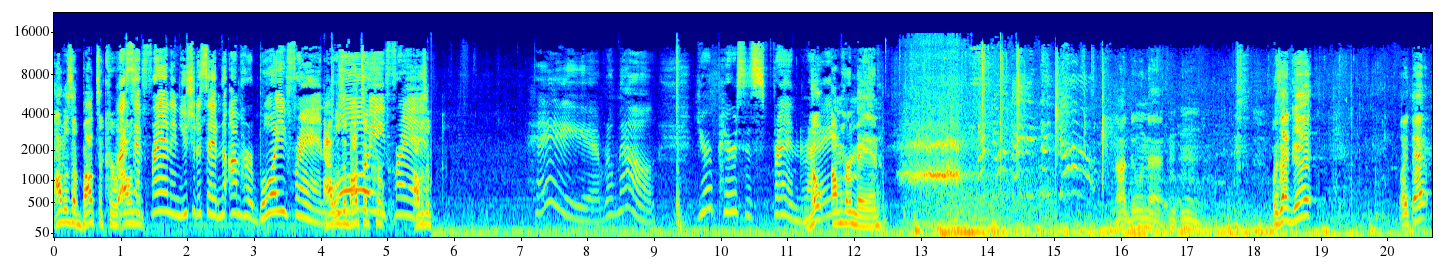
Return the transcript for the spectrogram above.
I was about to correct. I, I said friend, and you should have said, no, I'm her boyfriend. I was about to cor- Boyfriend. I was. A, Hey, Romel. You're Paris's friend, right? Nope, I'm her man. Good job, baby. Good job. Not doing that. Mm-mm. Was that good? Like that?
